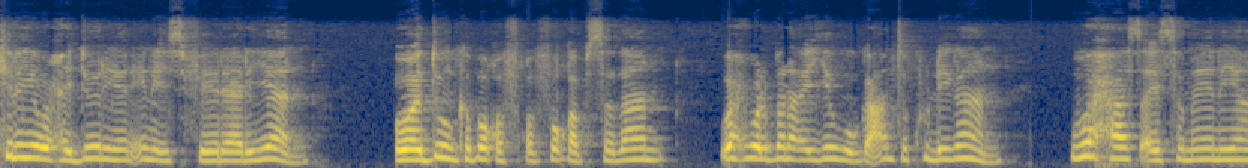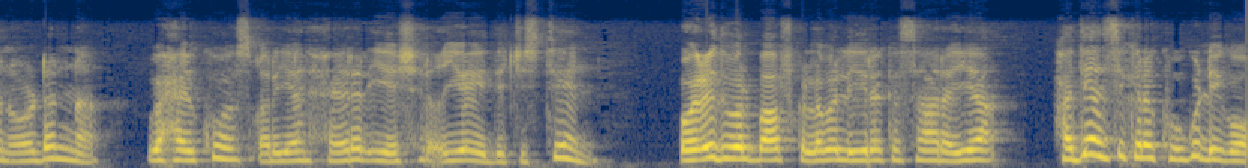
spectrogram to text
keliya waxay doonayaan inay isfeeraariyaan oo adduunkaba qof qof u qabsadaan wax walbana ay iyagu gacanta ku dhigaan. Waxaas ay samaynayaan oo dhanna waxay ku hoos qariyaan xeerar iyo sharciyo ay dejisteen oo cid walba afka laba liiro ka saaraya. Haddii aan si kale kuugu dhigo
